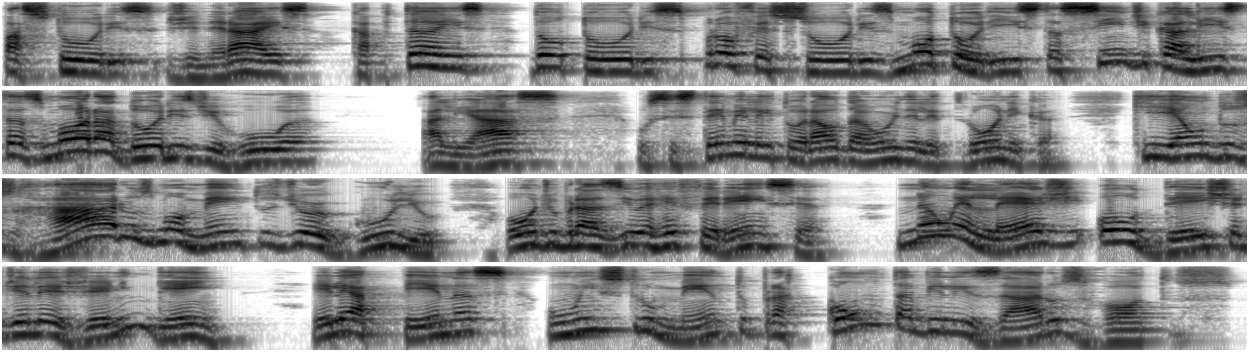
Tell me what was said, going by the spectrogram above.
pastores, generais, capitães, doutores, professores, motoristas, sindicalistas, moradores de rua. Aliás, o sistema eleitoral da urna eletrônica, que é um dos raros momentos de orgulho onde o Brasil é referência, não elege ou deixa de eleger ninguém. Ele é apenas um instrumento para contabilizar os votos.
